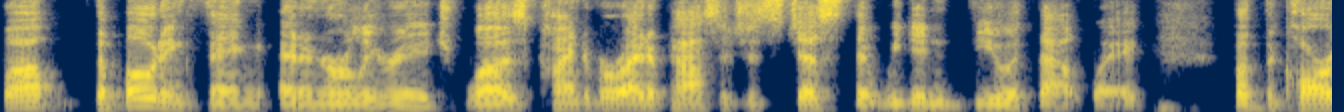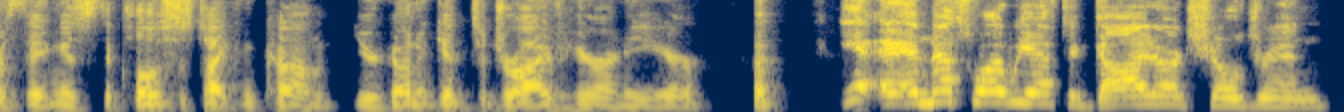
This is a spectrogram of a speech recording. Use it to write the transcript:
well, the boating thing at an earlier age was kind of a rite of passage. It's just that we didn't view it that way. But the car thing is the closest I can come. You're going to get to drive here in a year yeah, and that's why we have to guide our children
